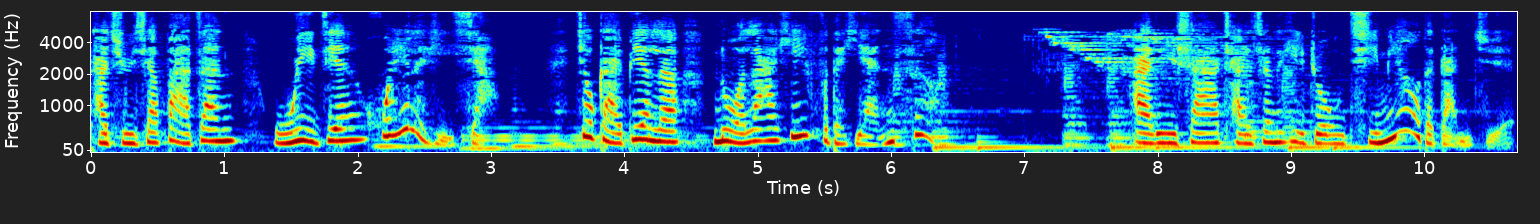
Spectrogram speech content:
她取下发簪，无意间挥了一下，就改变了诺拉衣服的颜色。艾丽莎产生了一种奇妙的感觉，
